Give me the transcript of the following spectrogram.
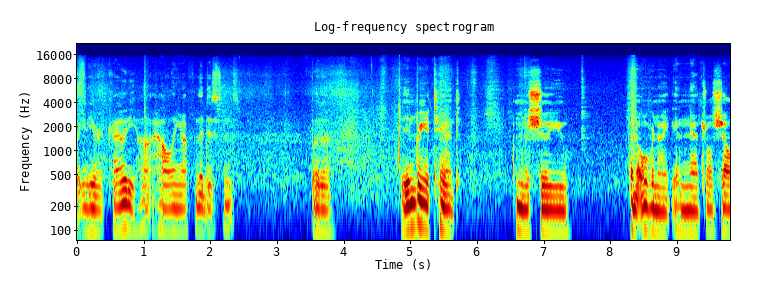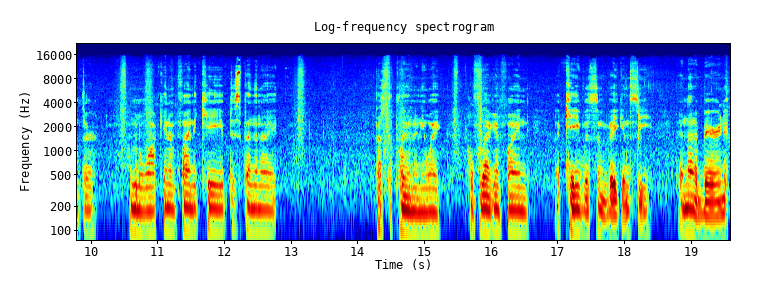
I can hear a coyote howling off in the distance. But uh, I didn't bring a tent. I'm going to show you an overnight in a natural shelter. I'm going to walk in and find a cave to spend the night. That's the plan anyway. Hopefully I can find a cave with some vacancy and not a bear in it.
